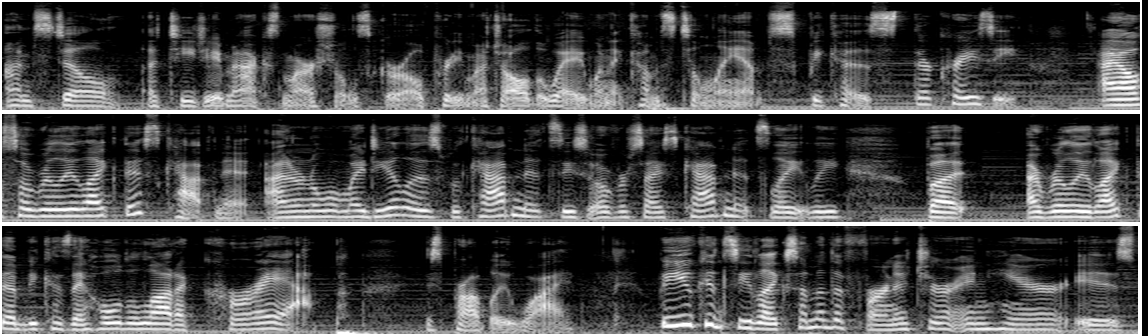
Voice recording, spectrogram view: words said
I'm still a TJ Maxx Marshalls girl pretty much all the way when it comes to lamps because they're crazy. I also really like this cabinet. I don't know what my deal is with cabinets, these oversized cabinets lately, but I really like them because they hold a lot of crap is probably why. But you can see like some of the furniture in here is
